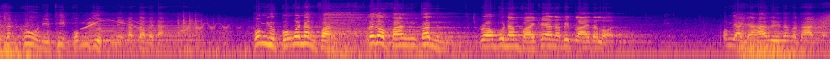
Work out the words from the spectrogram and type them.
อสักครู่นี่ที่ผมหยุดเนี่ยครับท่านประธานผมหยุดผมก็นั่งฟัง แล้วก็ฟังท่านรองผู้นำฝ่ายแค้นอภิปรายตลอด ผมอยากจะหารือท่านประธานครับ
